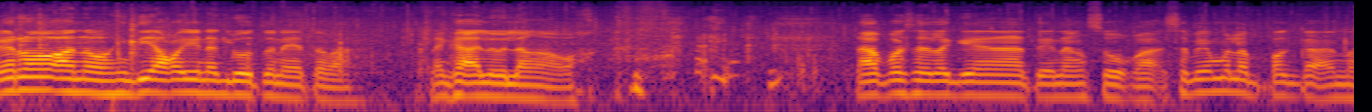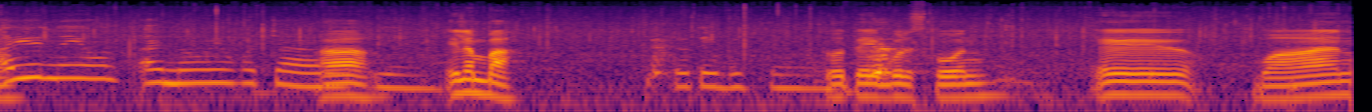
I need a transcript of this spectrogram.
Pero ano, hindi ako yung nagluto na ito ah. Naghalo lang ako. Tapos lalagyan natin ng suka. Sabihin mo lang pagka ano. Ayun na yung, ano, yung kutsara. Ah, Yan. ilan ba? 2 tablespoon. 2 tablespoon. Eh, 1.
